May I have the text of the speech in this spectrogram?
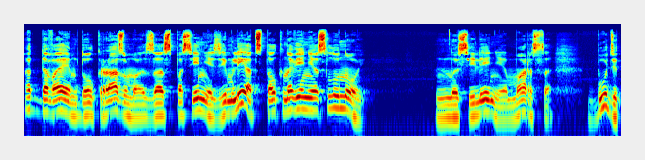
отдавая им долг разума за спасение Земли от столкновения с Луной. Население Марса будет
